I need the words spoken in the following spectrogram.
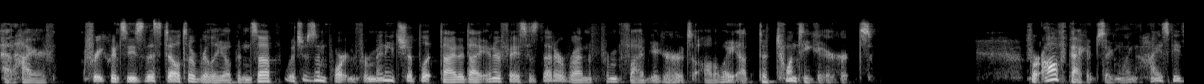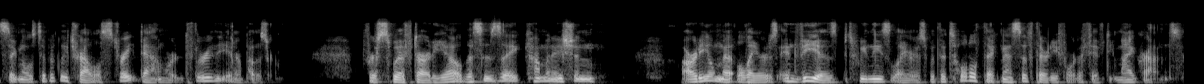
At higher frequencies, this delta really opens up, which is important for many chiplet die-to-die interfaces that are run from 5 GHz all the way up to 20 GHz. For off-package signaling, high-speed signals typically travel straight downward through the interposer. For Swift RDL, this is a combination RDL metal layers and vias between these layers with a total thickness of 34 to 50 microns.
